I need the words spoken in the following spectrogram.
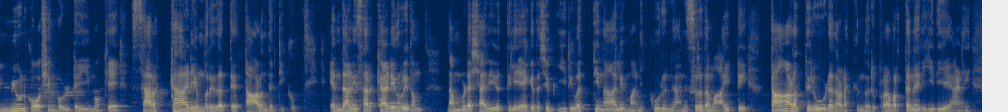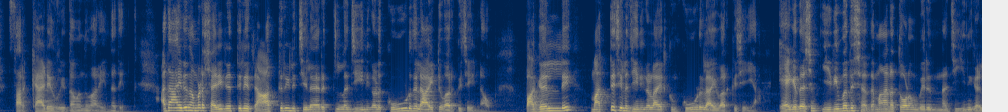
ഇമ്മ്യൂൺ കോശങ്ങളുടെയും ഒക്കെ സർക്കാഡിയം മൃതത്തെ താളം തെറ്റിക്കും. എന്താണ് ഈ സർക്കാഡിയം വ്രതം നമ്മുടെ ശരീരത്തിൽ ഏകദേശം ഇരുപത്തിനാല് മണിക്കൂറിന് അനുസൃതമായിട്ട് താളത്തിലൂടെ നടക്കുന്ന ഒരു പ്രവർത്തന രീതിയാണ് സർക്കാരി റിതം എന്ന് പറയുന്നത്. അതായത് നമ്മുടെ ശരീരത്തിൽ രാത്രിയിൽ ചില തരത്തിലുള്ള ജീനുകൾ കൂടുതലായിട്ട് വർക്ക് ചെയ്യുന്നുണ്ടാവും. പകലിൽ മറ്റ് ചില ജീനുകളായിരിക്കും കൂടുതലായി വർക്ക് ചെയ്യുക. ഏകദേശം ഇരുപത് ശതമാനത്തോളം വരുന്ന ജീനുകൾ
